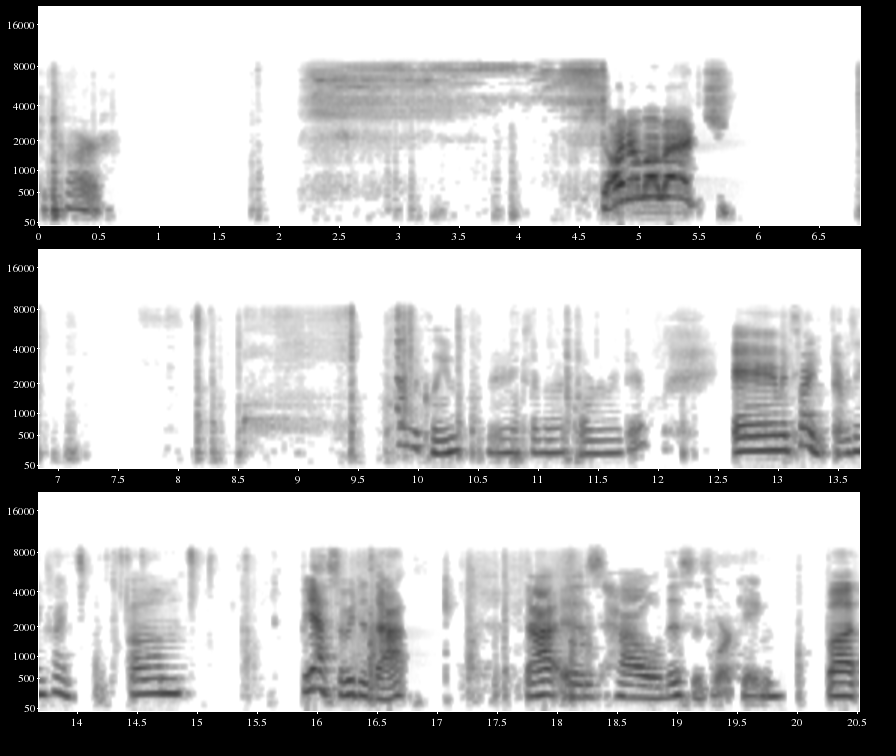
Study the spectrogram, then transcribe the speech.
guitar. Son of a bitch! Kind of clean, except for that corner right there. And it's fine. Everything's fine. Um, but yeah, so we did that. That is how this is working. But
